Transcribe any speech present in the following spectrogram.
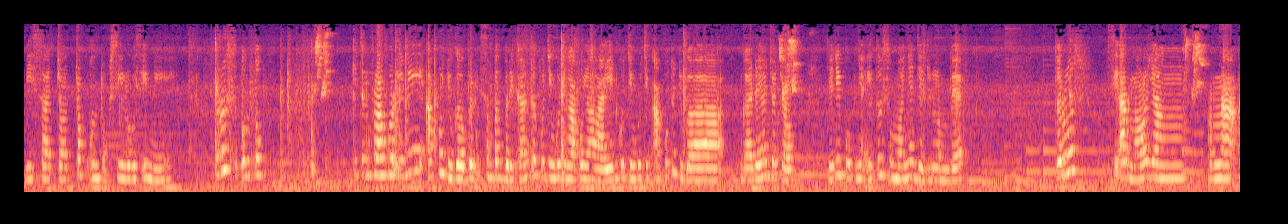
bisa cocok untuk si Louis ini. Terus untuk kitchen flavor ini aku juga ber, sempat berikan ke kucing-kucing aku yang lain. Kucing-kucing aku tuh juga nggak ada yang cocok. Jadi pupnya itu semuanya jadi lembek. Terus si Arnold yang pernah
